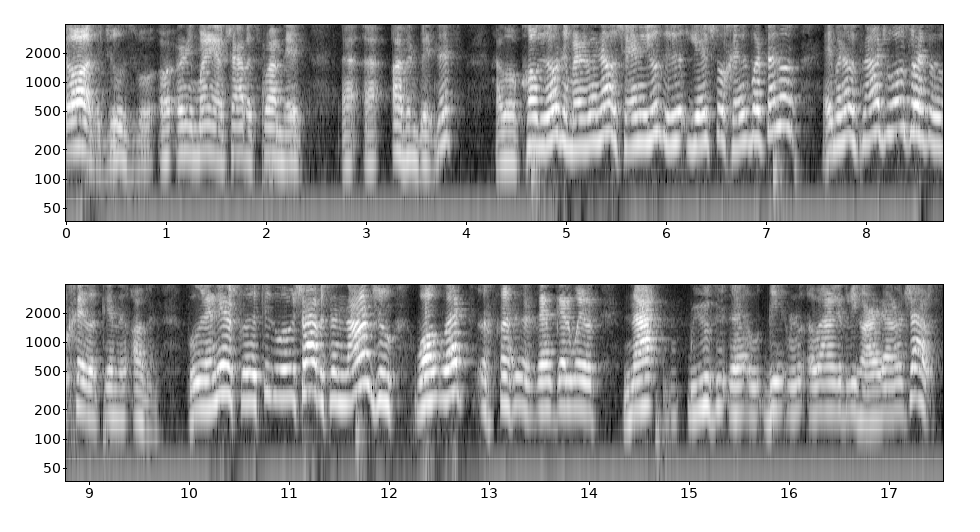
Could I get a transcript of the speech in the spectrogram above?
oh, the Jews were earning money on Shabbos from his uh, uh, oven business. Hello, Kol Yodim, everyone Shana Yodi, Yesh Lo Chelik, but no, everyone else, non-Jew also has a little Chelik in the oven. Shabbos, and non-Jew won't let them get away with not using, uh, being, allowing it to be hard on Shabbos.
